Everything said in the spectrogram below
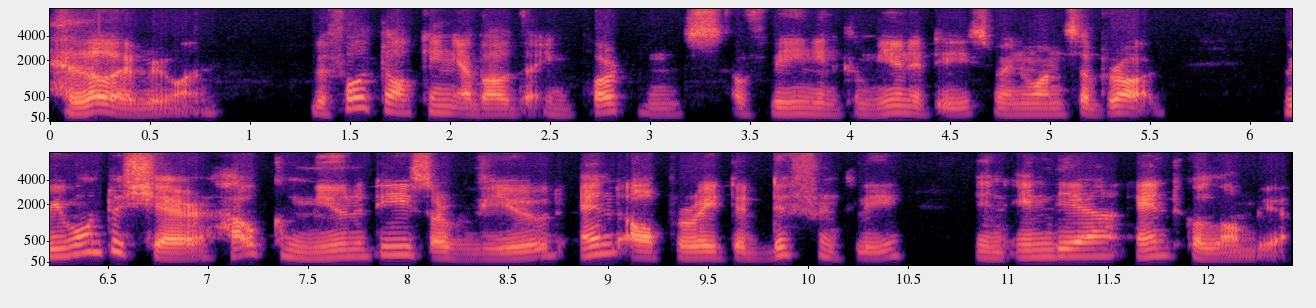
Hello, everyone. Before talking about the importance of being in communities when one's abroad, we want to share how communities are viewed and operated differently in India and Colombia.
